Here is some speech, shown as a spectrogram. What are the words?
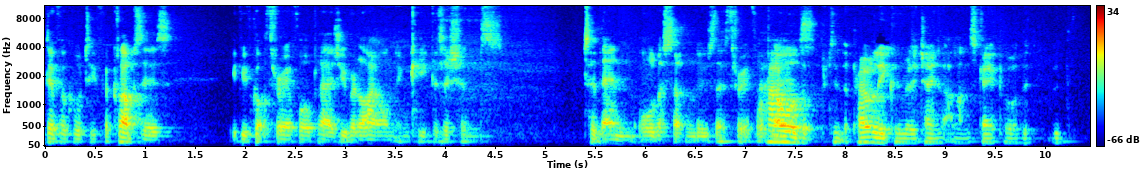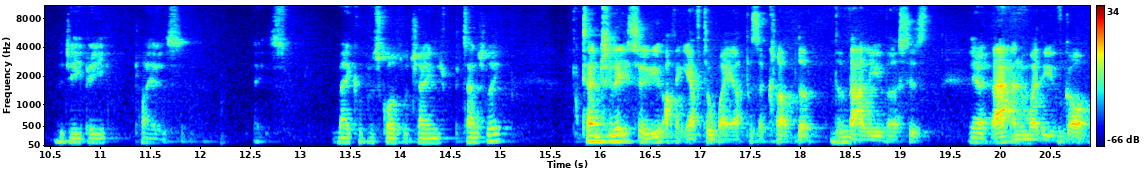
difficulty for clubs is if you've got three or four players you rely on in key positions, to then all of a sudden lose those three or four How players. the, the Pro League could really change that landscape, or the, the, the GB players, makeup of squads will change potentially. Potentially, so you, I think you have to weigh up as a club the, the value versus Yeah. that, and whether you've got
